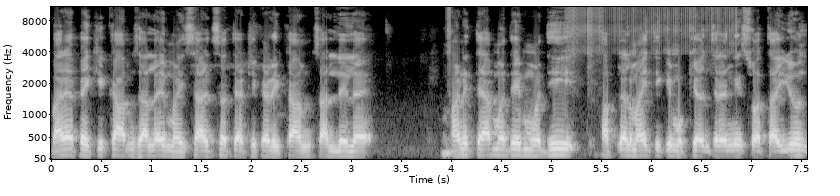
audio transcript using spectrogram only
बऱ्यापैकी काम झालंय म्हैसाळचं त्या ठिकाणी काम चाललेलं आहे. आणि त्यामध्ये मधी आपल्याला माहिती की मुख्यमंत्र्यांनी स्वतः येऊन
